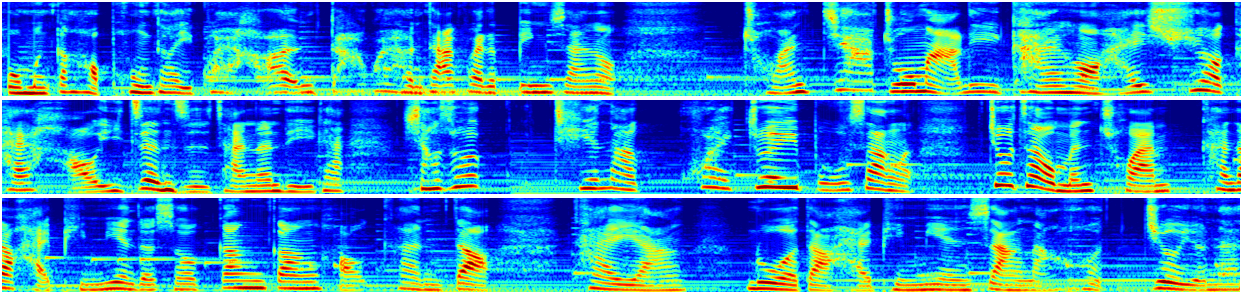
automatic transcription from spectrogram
我们刚好碰到一块很大块很大块的冰山哦。”船加足马力开哈，还需要开好一阵子才能离开。想说天哪，快追不上了！就在我们船看到海平面的时候，刚刚好看到太阳落到海平面上，然后就有那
